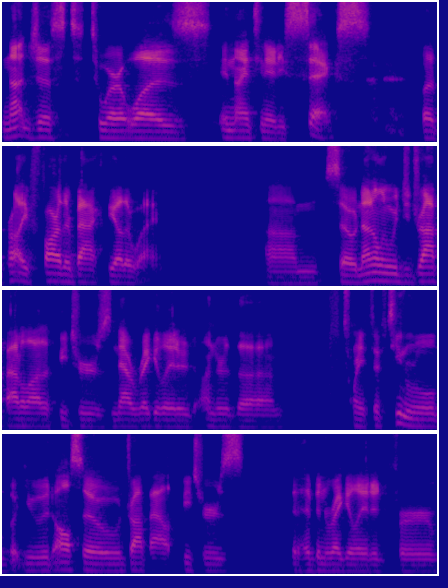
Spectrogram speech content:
not just to where it was in 1986, but probably farther back the other way. Um, so not only would you drop out a lot of features now regulated under the 2015 rule, but you would also drop out features that had been regulated for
